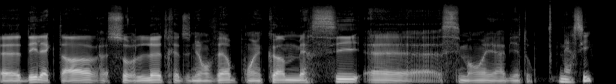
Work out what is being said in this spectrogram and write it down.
des lecteurs sur le. Merci Simon et à bientôt. Merci.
